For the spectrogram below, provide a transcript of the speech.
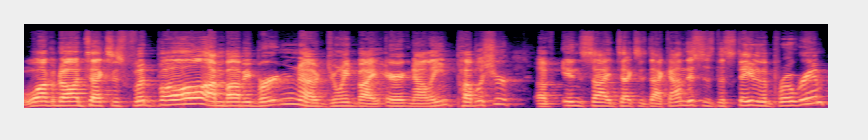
Welcome to On Texas Football. I'm Bobby Burton, uh, joined by Eric Nahlin, publisher of InsideTexas.com. This is the state of the program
